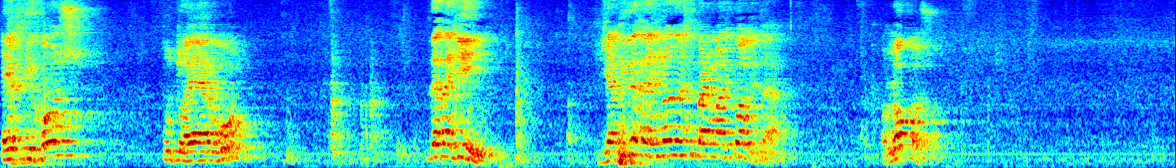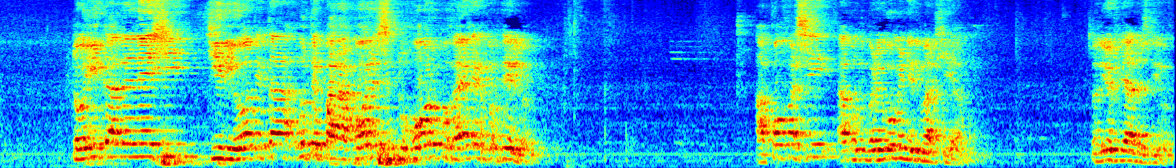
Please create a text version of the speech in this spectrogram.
Ευτυχώς που το έργο δεν θα γίνει. Γιατί δεν θα γινόταν στην πραγματικότητα. Ο λόγος. Το ΙΚΑ δεν έχει κυριότητα ούτε παραχώρηση του χώρου που θα έκανε το κτίριο. Απόφαση από την προηγούμενη δημαρχία μου. Το 2002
